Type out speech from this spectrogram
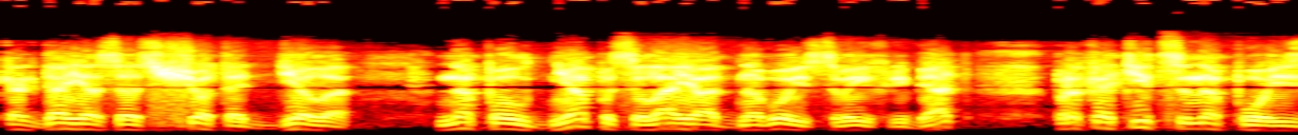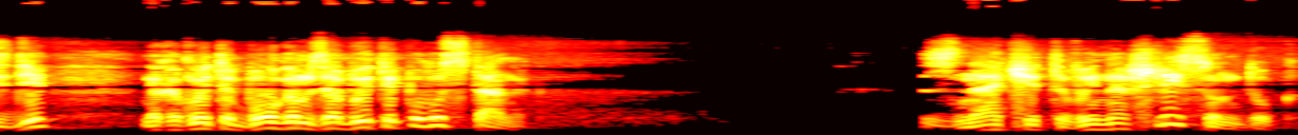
когда я за счет отдела на полдня посылаю одного из своих ребят прокатиться на поезде на какой-то богом забытый полустанок? Значит, вы нашли сундук?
